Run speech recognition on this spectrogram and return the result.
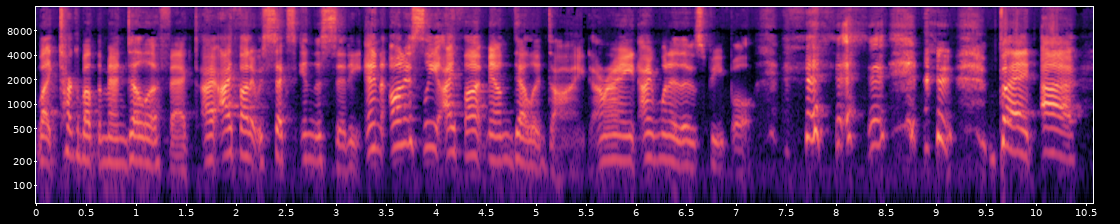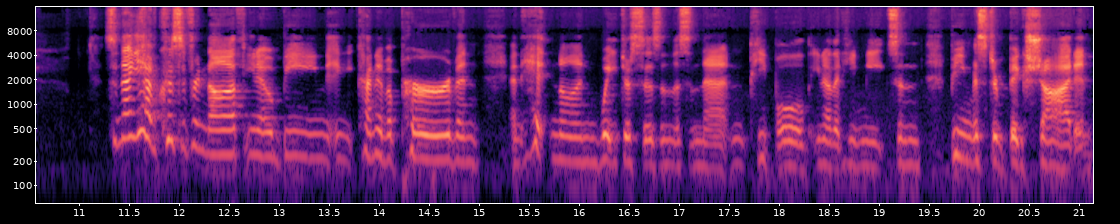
like talk about the Mandela effect. I, I thought it was Sex in the City. And honestly, I thought Mandela died. All right. I'm one of those people. but uh so now you have Christopher Noth, you know, being kind of a perv and and hitting on waitresses and this and that and people, you know, that he meets and being Mr. Big Shot and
